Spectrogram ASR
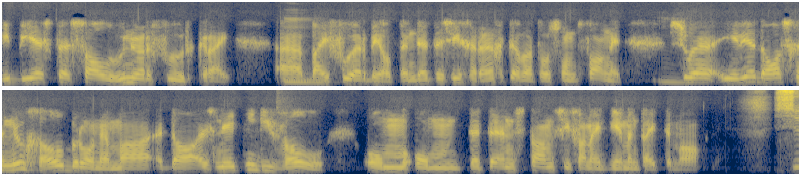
die beeste sal hoendervoer kry uh mm. byvoorbeeld en dit is die gerugte wat ons ontvang het. Mm. So jy weet daar's genoeg hulpbronne, maar daar is net nie die wil om om dit 'n instansie van uitnemendheid te maak. So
